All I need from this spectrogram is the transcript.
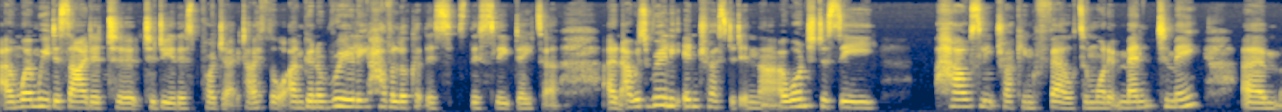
And when we decided to to do this project, I thought I'm going to really have a look at this this sleep data, and I was really interested in that. I wanted to see how sleep tracking felt and what it meant to me. Um,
